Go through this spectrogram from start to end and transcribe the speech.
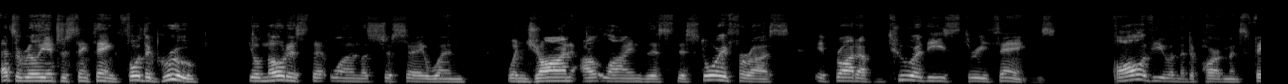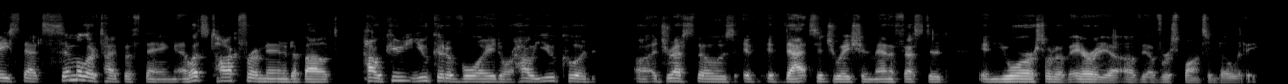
that's a really interesting thing. For the group, you'll notice that one, let's just say when when John outlined this this story for us, it brought up two of these three things. All of you in the departments face that similar type of thing. And let's talk for a minute about how you could avoid or how you could uh, address those if, if that situation manifested in your sort of area of, of responsibility.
